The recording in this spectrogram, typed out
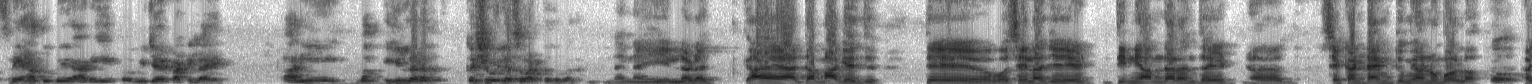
स्नेहा दुबे आणि विजय पाटील आहेत. आणि मग ही लढत कशी होईल असं वाटतं तुम्हाला? नाही नाही ही लढत काय आहे? आता मागेच ते वसईला जे हे तिन्ही आमदारांचं हे सेकंड टाइम तुम्ही अनुभवलं. हो.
